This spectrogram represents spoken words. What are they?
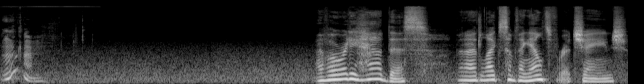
Mm. I've already had this, but I'd like something else for a change.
